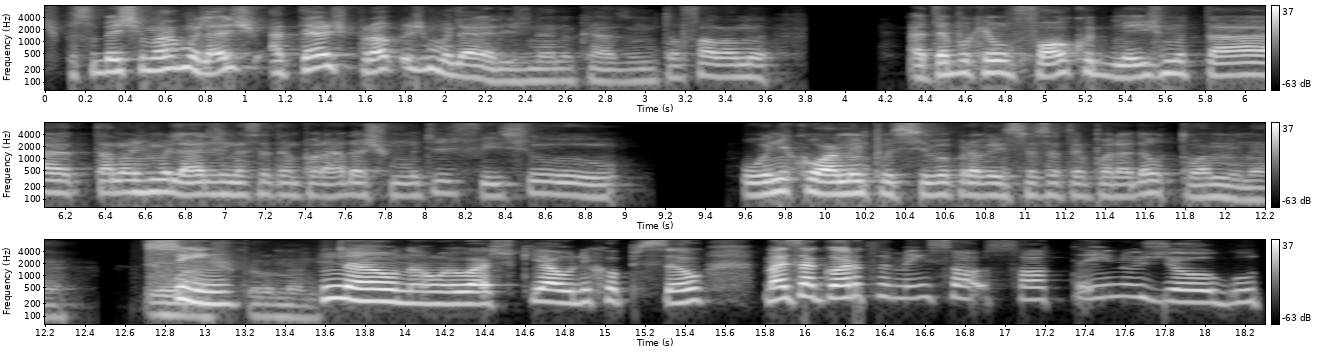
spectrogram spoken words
Tipo, subestimar mulheres, até as próprias mulheres, né, no caso. Não tô falando. Até porque o foco mesmo tá, tá nas mulheres nessa temporada. Acho muito difícil. O único homem possível para vencer essa temporada é o Tommy, né? Eu Sim. acho, pelo menos. Não, não, eu acho que é a única opção. Mas agora também só, só tem no jogo o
